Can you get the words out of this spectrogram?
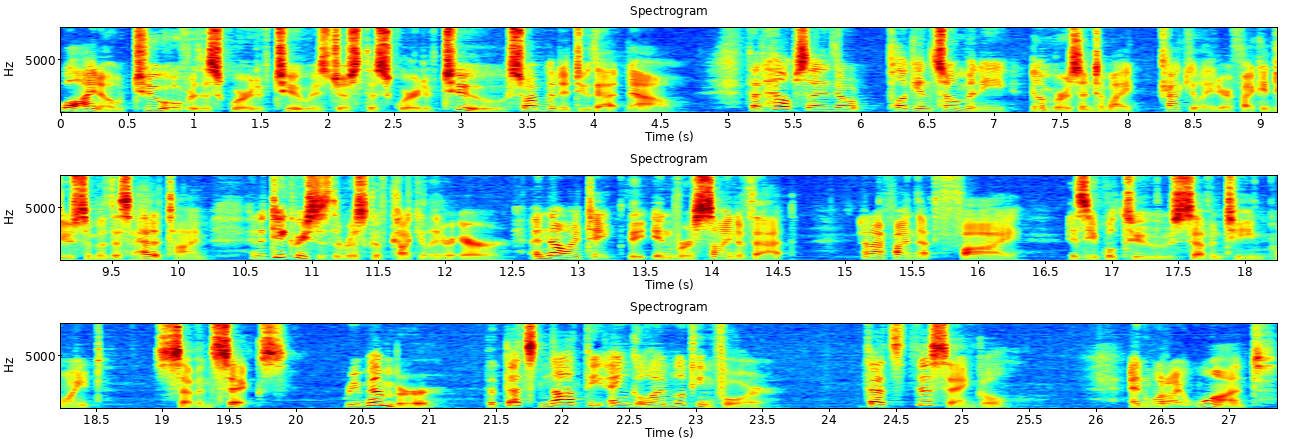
Well, I know 2 over the square root of 2 is just the square root of 2, so I'm going to do that now. That helps I don't plug in so many numbers into my calculator if I can do some of this ahead of time, and it decreases the risk of calculator error. And now I take the inverse sine of that, and I find that phi is equal to 17.76. Remember that that's not the angle I'm looking for. That's this angle, and what I want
